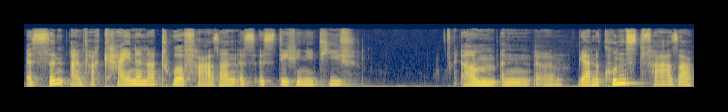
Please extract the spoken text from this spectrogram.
es sind einfach keine Naturfasern. Es ist definitiv ähm, ein, äh, ja, eine Kunstfaser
